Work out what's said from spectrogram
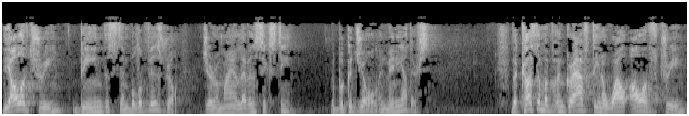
The olive tree being the symbol of Israel. Jeremiah 11 16, the book of Joel, and many others. The custom of engrafting a wild olive tree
